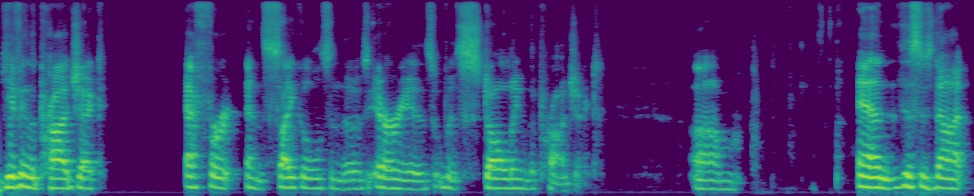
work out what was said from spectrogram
giving the project effort and cycles in those areas was stalling the project. Um, and this is not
